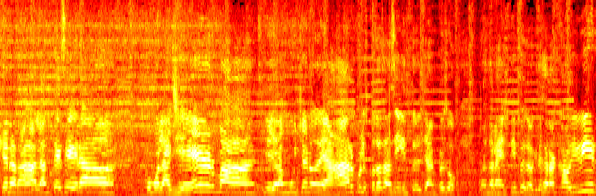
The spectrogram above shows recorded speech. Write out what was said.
Que Naranjal antes era como la hierba, y era muy lleno de árboles, cosas así. Entonces ya empezó, cuando la gente empezó a crecer acá a vivir,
